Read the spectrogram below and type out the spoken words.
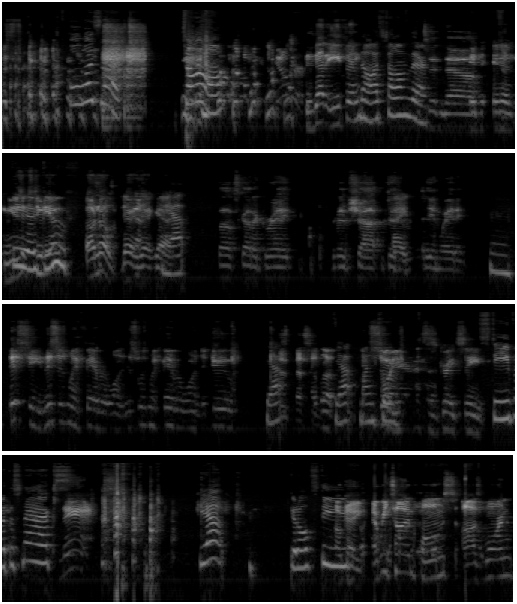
was that? What was that? Tom? Is that Ethan? No, it's Tom there. That's it, no, In, in a You music a studio? goof. Oh no, there, there, yeah. Yep. Buff's got a great rib shot, just Right. ready and waiting. Mm. This scene, this is my favorite one. This was my favorite one to do. Yeah. This is the best I scene. Yeah. Mine It's too. so This is a great scene. Steve with the snacks. Nah. Yeah. Good old Steve. Okay, every time Holmes Osborne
